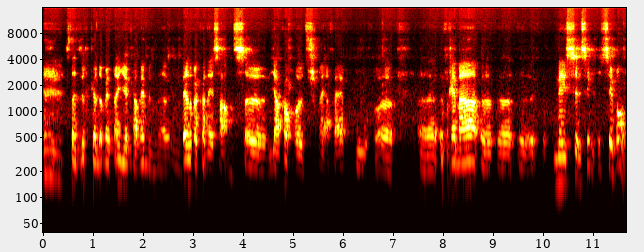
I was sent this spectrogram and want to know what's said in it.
C'est-à-dire que là, maintenant, il y a quand même une, belle reconnaissance. il y a encore du chemin à faire pour euh, vraiment, euh, euh, mais c'est bon.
